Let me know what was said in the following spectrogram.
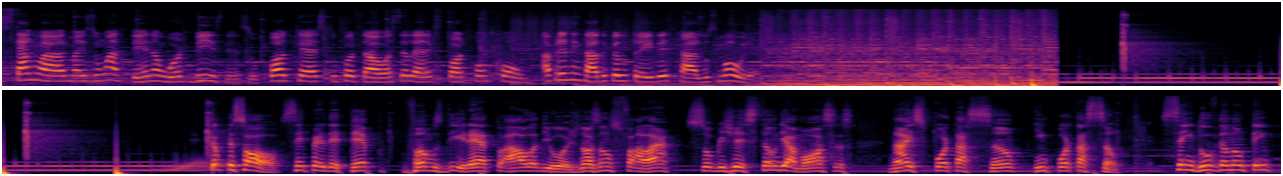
Está no ar mais um Atena World Business, o podcast do portal AceleraExport.com, apresentado pelo trader Carlos Moura. Então, pessoal, sem perder tempo, vamos direto à aula de hoje. Nós vamos falar sobre gestão de amostras na exportação e importação. Sem dúvida, eu não tenho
